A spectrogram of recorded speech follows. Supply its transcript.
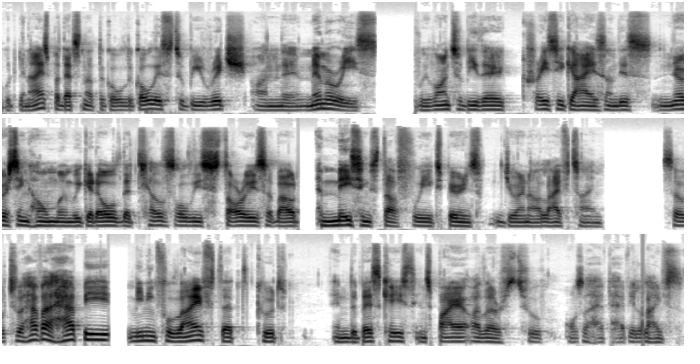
Would be nice, but that's not the goal. The goal is to be rich on the memories. We want to be the crazy guys on this nursing home when we get old that tells all these stories about amazing stuff we experienced during our lifetime. So to have a happy, meaningful life that could, in the best case, inspire others to also have happy lives.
